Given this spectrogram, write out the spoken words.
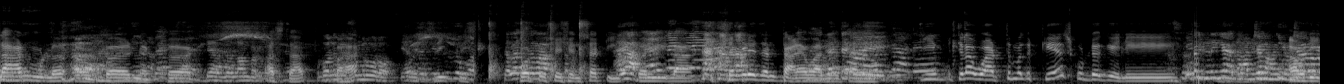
लहान मुलं अवकळ नटखट असतात. पहा फोटो सेशनसाठी परीला सगळेजण टाळ्या वाजवत आहे. ती तिला वाटतं माझं केस कुठं गेली? आवडी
